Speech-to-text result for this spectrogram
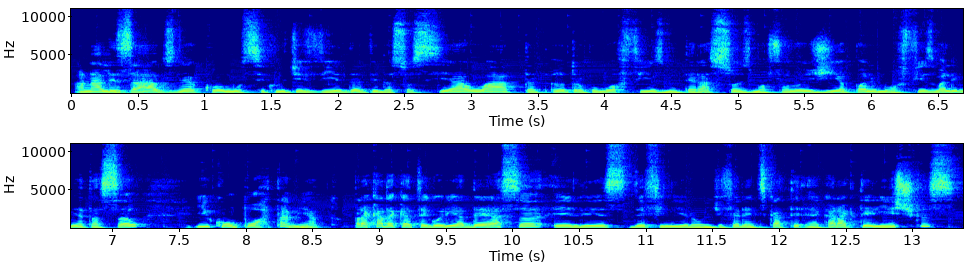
analisados, né, como ciclo de vida, vida social, hábitat, antropomorfismo, interações, morfologia, polimorfismo, alimentação e comportamento. Para cada categoria dessa, eles definiram diferentes é, características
